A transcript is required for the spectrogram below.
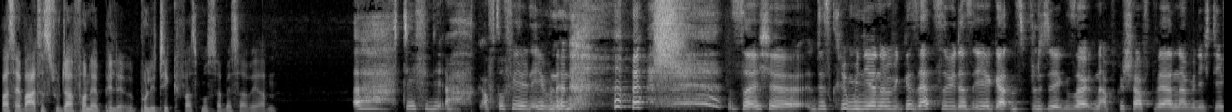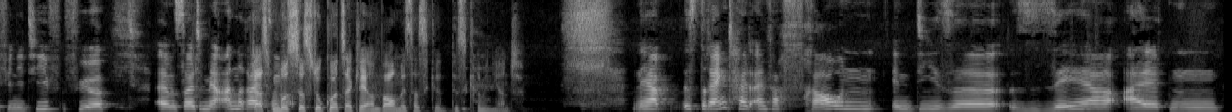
was erwartest du da von der P Politik? Was muss da besser werden? Äh, definitiv, auf so vielen Ebenen. Solche diskriminierenden Gesetze wie das Ehegattensplitting sollten abgeschafft werden. Da bin ich definitiv für. Ähm, es sollte mehr anreizen. Das musstest du kurz erklären. Warum ist das diskriminierend? Naja, es drängt halt einfach Frauen in diese sehr alten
